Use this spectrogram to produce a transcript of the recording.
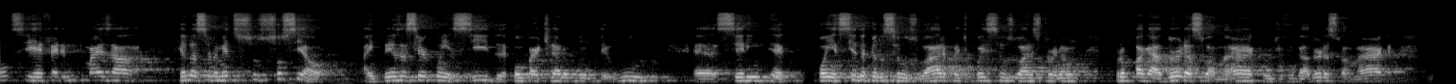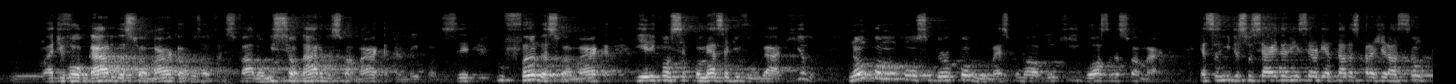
Então, se refere muito mais a relacionamento social. A empresa ser conhecida, compartilhar o conteúdo, é, ser é, conhecida pelo seu usuário, para depois seu usuário se tornar um propagador da sua marca, um divulgador da sua marca, um advogado da sua marca, alguns autores falam, um missionário da sua marca também pode ser, um fã da sua marca, e ele começa a divulgar aquilo, não como um consumidor comum, mas como alguém que gosta da sua marca. Essas mídias sociais devem ser orientadas para a geração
